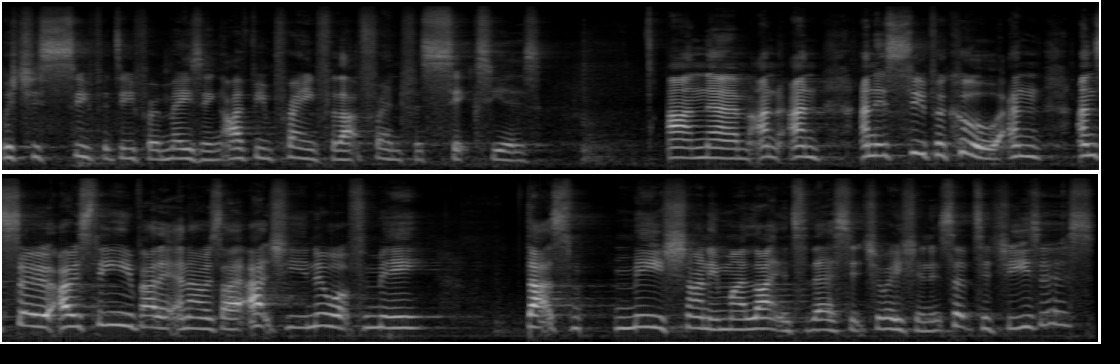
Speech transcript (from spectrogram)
which is super duper amazing. I've been praying for that friend for six years. And, um, and, and, and it's super cool. And, and so I was thinking about it and I was like, actually, you know what, for me, that's me shining my light into their situation. It's up to Jesus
